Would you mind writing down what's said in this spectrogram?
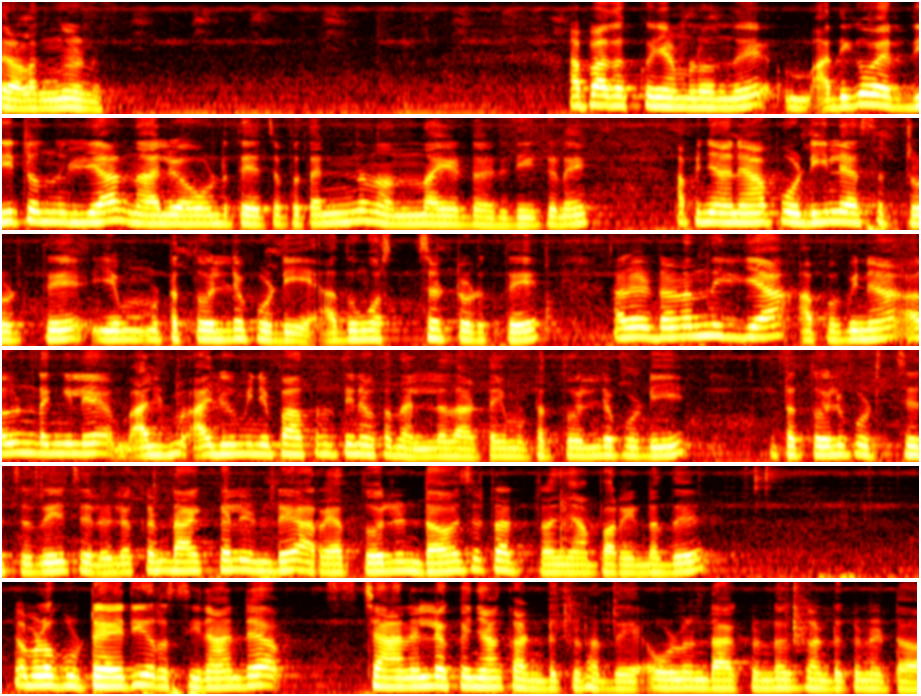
തിളങ്ങാണ്. അപ്പോൾ അതൊക്കെ നമ്മളൊന്ന് അധികം വരുതിയിട്ടൊന്നുമില്ല. എന്നാലും അതുകൊണ്ട് തേച്ചപ്പോൾ തന്നെ നന്നായിട്ട് വരുതിക്കണേ അപ്പോൾ ഞാൻ ആ പൊടി അസിട്ടെടുത്ത് ഈ മുട്ടത്തോലിന്റെ പൊടി അതും കുറച്ചിട്ടെടുത്ത് അത് ഇടണമെന്നില്ല. അപ്പോൾ പിന്നെ അതുണ്ടെങ്കിൽ അലു അലൂമിനിയം പാത്രത്തിനൊക്കെ നല്ലതാട്ടെ. ഈ മുട്ടത്തോലിന്റെ പൊടി മുട്ടത്തോൽ പൊടിച്ച് വെച്ചത് ചിലരൊക്കെ ഉണ്ടാക്കലുണ്ട്. അറിയാത്തോലുണ്ടാവും ഞാൻ പറയേണ്ടത് നമ്മളെ കൂട്ടുകാരി റസീനാന്റെ ചാനലിലൊക്കെ ഞാൻ കണ്ടിക്കണത്. ഓളുണ്ടാക്കുന്നത് കണ്ടിക്കണം കേട്ടോ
